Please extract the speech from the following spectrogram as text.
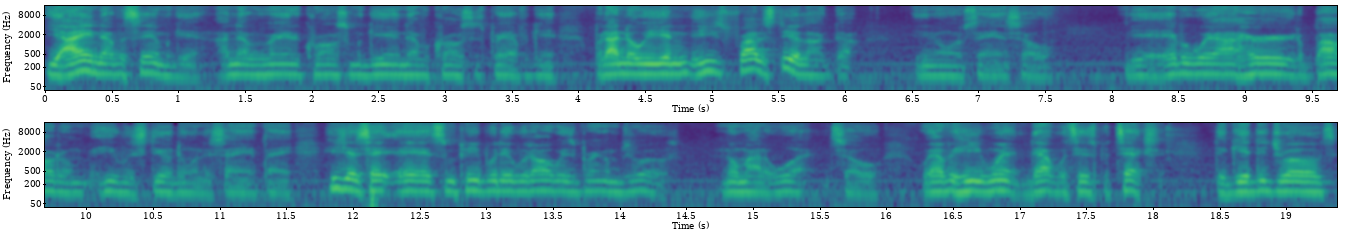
yeah, I ain't never seen him again. I never ran across him again, never crossed his path again. But I know he in, he's probably still locked up. You know what I'm saying? So yeah, everywhere I heard about him, he was still doing the same thing. He just had, had some people that would always bring him drugs, no matter what. So wherever he went, that was his protection to get the drugs,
